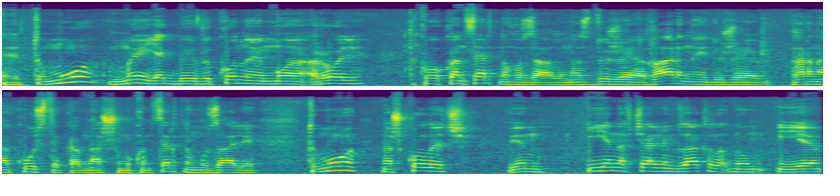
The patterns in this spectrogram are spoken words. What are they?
Е, Тому ми якби виконуємо роль такого концертного залу. У нас дуже гарний, дуже гарна акустика в нашому концертному залі. Тому наш коледж він і є навчальним закладом, і є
